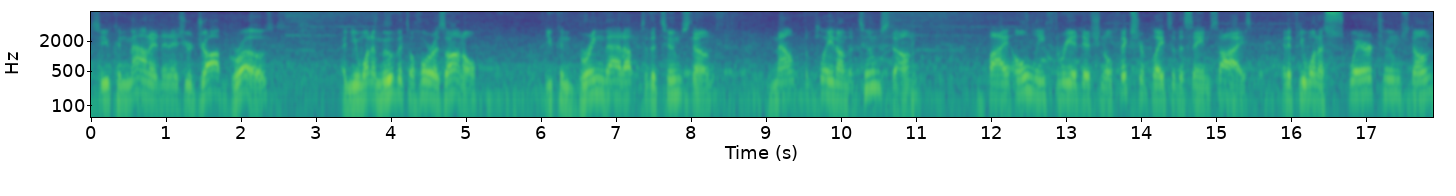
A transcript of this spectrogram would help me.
So you can mount it and as your job grows and you want to move it to horizontal, you can bring that up to the tombstone, mount the plate on the tombstone, buy only three additional fixture plates of the same size, and if you want a square tombstone,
